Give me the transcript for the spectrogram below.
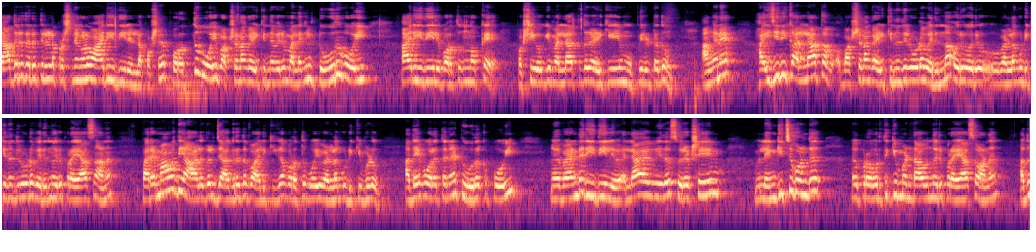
യാതൊരു തരത്തിലുള്ള പ്രശ്നങ്ങളും ആ രീതിയിലില്ല. പക്ഷേ പുറത്തു പോയി ഭക്ഷണം കഴിക്കുന്നവരും അല്ലെങ്കിൽ ടൂറ് പോയി ആ രീതിയിൽ പുറത്തു നിന്നൊക്കെ ഭക്ഷ്യയോഗ്യമല്ലാത്തത് കഴിക്കുകയും ഉപ്പിലിട്ടതും. അങ്ങനെ ഹൈജീനിക് അല്ലാത്ത ഭക്ഷണം കഴിക്കുന്നതിലൂടെ വരുന്ന ഒരു ഒരു വെള്ളം കുടിക്കുന്നതിലൂടെ വരുന്ന ഒരു പ്രയാസമാണ്. പരമാവധി ആളുകൾ ജാഗ്രത പാലിക്കുക പുറത്തുപോയി വെള്ളം കുടിക്കുമ്പോഴും അതേപോലെ തന്നെ ടൂറൊക്കെ പോയി വേണ്ട രീതിയിൽ എല്ലാവിധ സുരക്ഷയും ലംഘിച്ചുകൊണ്ട് പ്രവർത്തിക്കുമ്പോൾ ഉണ്ടാകുന്ന ഒരു പ്രയാസമാണ്. അത്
